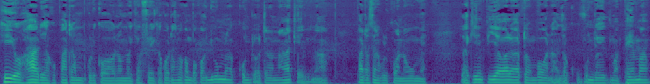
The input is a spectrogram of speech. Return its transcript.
hiyo hali ya kupata mbu kuliko wanaume wa kiafrika. Kwa nasema kwamba kwa ujumla kundi la wanawake linapata sana kuliko wanaume. Lakini pia wale watu ambao wanaanza kuvunja hivi mapema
